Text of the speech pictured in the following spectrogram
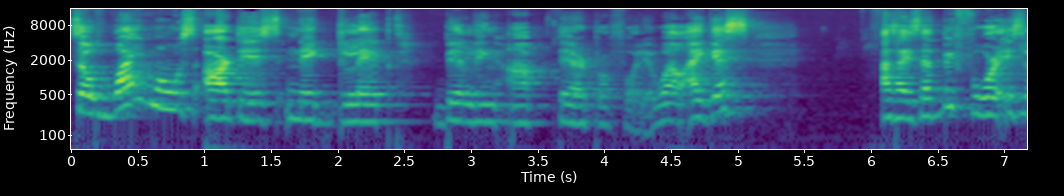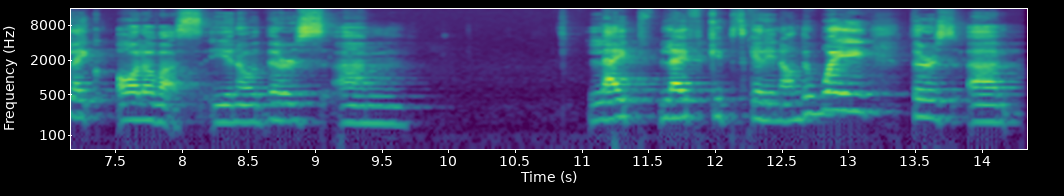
So why most artists neglect building up their portfolio? Well i guess as i said before it's like all of us you know there's um life life keeps getting on the way. There's um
